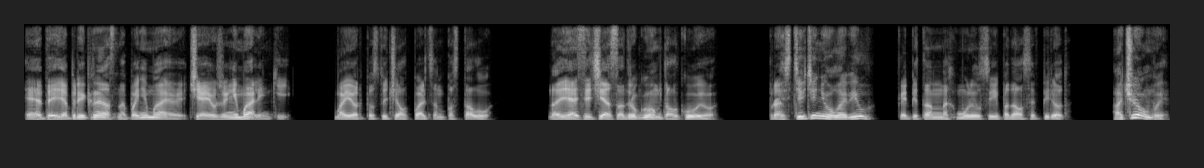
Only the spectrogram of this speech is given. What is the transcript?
Это я прекрасно понимаю, чай уже не маленький. Майор постучал пальцем по столу. Но я сейчас о другом толкую. Простите, не уловил. Капитан нахмурился и подался вперед. «О чем вы?»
